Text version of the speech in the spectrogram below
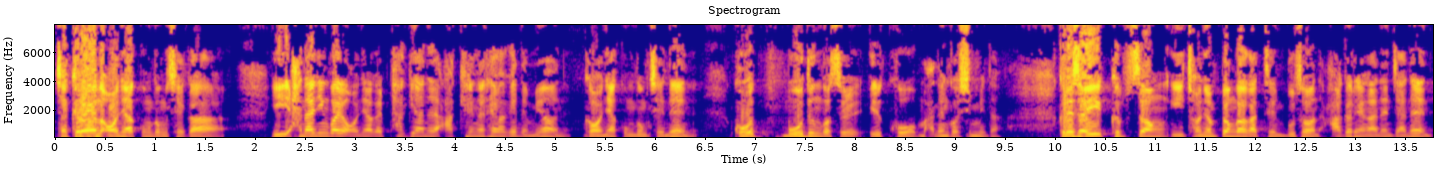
자, 그런 언약 공동체가 이 하나님과의 언약을 파기하는 악행을 해가게 되면 그 언약 공동체는 곧 모든 것을 잃고 마는 것입니다. 그래서 이 급성, 이 전염병과 같은 무서운 악을 행하는 자는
